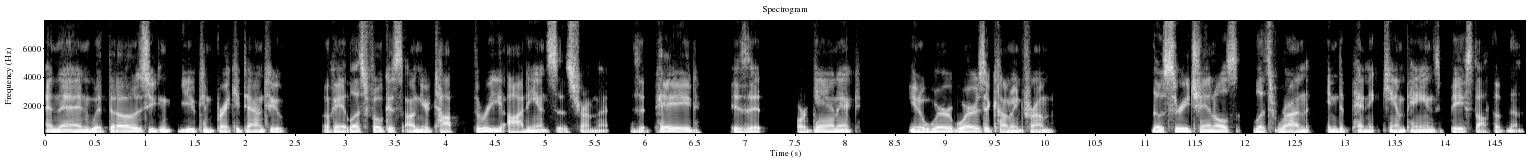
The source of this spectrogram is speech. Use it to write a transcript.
And then with those, you can, you can break it down to, okay, let's focus on your top three audiences from that. Is it paid? Is it organic? You know, where, where is it coming from? Those three channels, let's run independent campaigns based off of them.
